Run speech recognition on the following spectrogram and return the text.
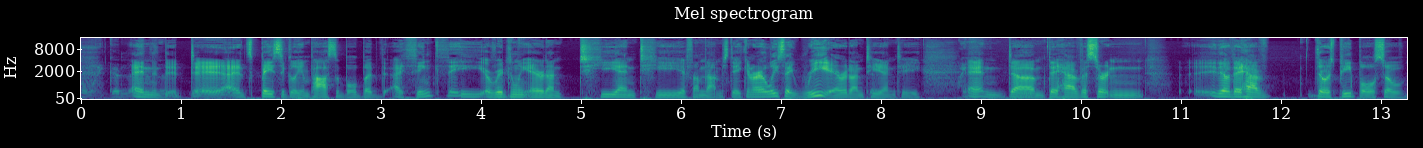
my goodness, And it, it's basically impossible. But I think they originally aired on TNT, if I'm not mistaken, or at least they re-aired on TNT. And um, they have a certain, you know, they have those people. So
